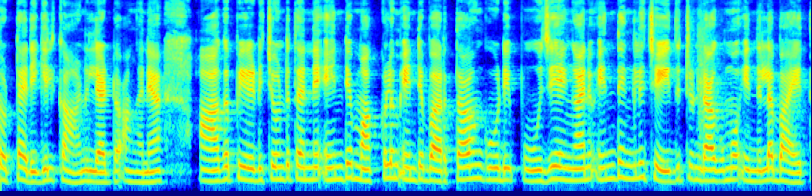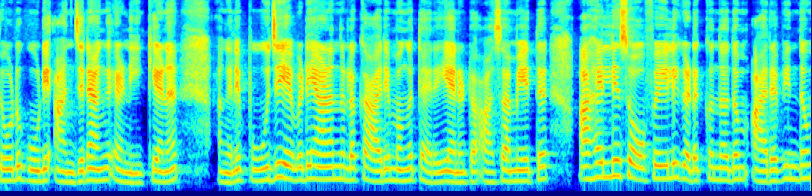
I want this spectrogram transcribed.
തൊട്ടരികിൽ കാണില്ല കേട്ടോ. അങ്ങനെ ആകെ പേടിച്ചുകൊണ്ട് തന്നെ എന്റെ മക്കളും എന്റെ ഭർത്താവും കൂടി പൂജ എങ്ങാനും എന്തെങ്കിലും ചെയ്തിട്ടുണ്ടാകുമോ എന്നുള്ള ഭയത്തോടു കൂടി അഞ്ജന അങ്ങ് എണീക്കുകയാണ് അങ്ങനെ പൂജ എവിടെയാണെന്നുള്ള കാര്യം അങ്ങ് തിരയാണ് കേട്ടോ. ആ സമയത്ത് അഹല്യ സോഫയിൽ കിടക്കുന്നതും അരവിന്ദും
